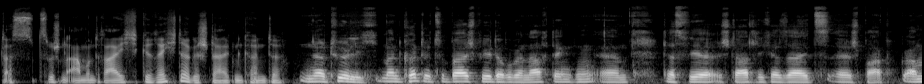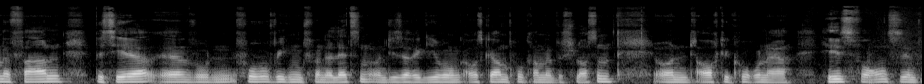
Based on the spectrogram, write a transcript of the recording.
das zwischen Arm und Reich gerechter gestalten könnte? Natürlich. Man könnte zum Beispiel darüber nachdenken, ähm, dass wir staatlicherseits äh, Sparprogramme fahren. Bisher äh, wurden vorwiegend von der letzten und dieser Regierung Ausgabenprogramme beschlossen. Und auch die Corona-Hilfsfonds sind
